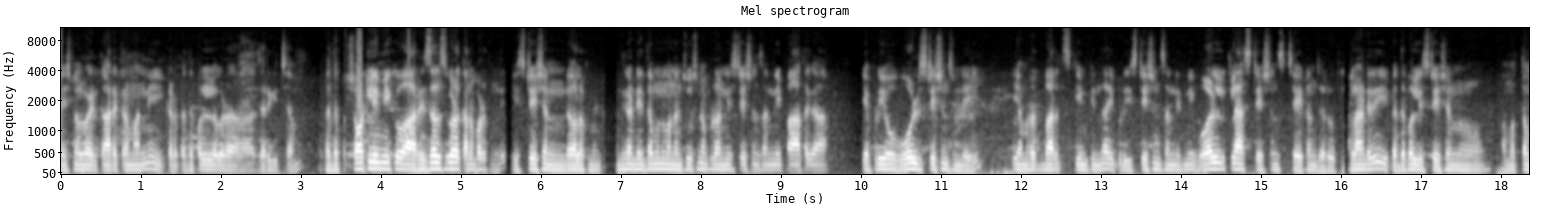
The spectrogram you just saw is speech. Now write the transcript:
నేషనల్ వైడ్ కార్యక్రమాన్ని ఇక్కడ పెద్దపల్లిలో కూడా జరిగించాము. పెద్ద షార్ట్లీ మీకు ఆ రిజల్ట్స్ కూడా కనబడుతుంది ఈ స్టేషన్ డెవలప్మెంట్ ఎందుకంటే ఇంతకుముందు మనం చూసినప్పుడు అన్ని స్టేషన్స్ అన్ని పాతగా ఎప్పుడో ఓల్డ్ స్టేషన్స్ ఉండేవి. ఈ అమృత్ భారత్ స్కీమ్ కింద ఇప్పుడు ఈ స్టేషన్స్ అన్నిటిని వరల్డ్ క్లాస్ స్టేషన్స్ చేయడం జరుగుతుంది. అలాంటిది ఈ పెద్దపల్లి స్టేషన్ మొత్తం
